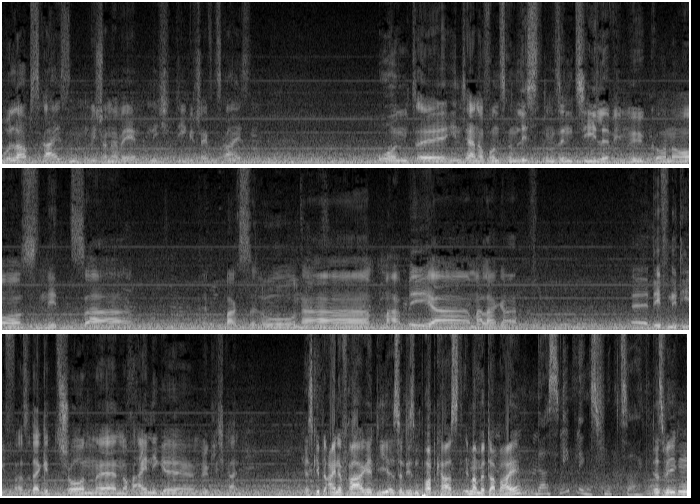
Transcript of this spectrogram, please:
Urlaubsreisen, wie schon erwähnt, nicht die Geschäftsreisen. Und äh, intern auf unseren Listen sind Ziele wie Mykonos, Nizza, Barcelona, Marbella, Malaga. Äh, definitiv. Also da gibt es schon äh, noch einige Möglichkeiten. Es gibt eine Frage, die ist in diesem Podcast immer mit dabei. Das Lieblingsflugzeug. Deswegen,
